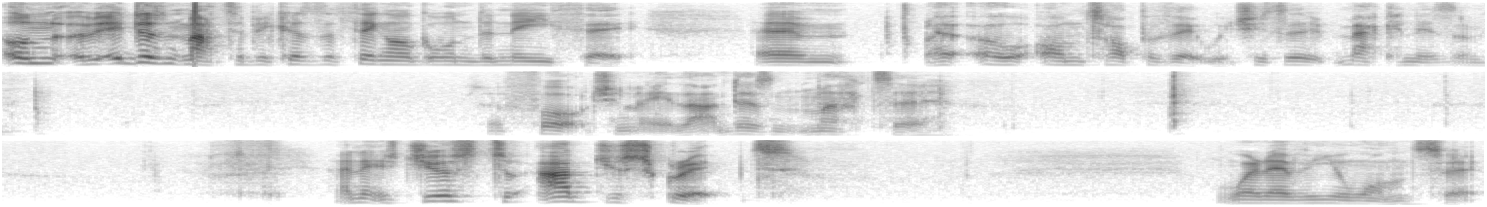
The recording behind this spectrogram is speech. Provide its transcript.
it doesn't matter because the thing will go underneath it. Um, uh, on top of it, which is a mechanism. So fortunately that doesn't matter. And it's just to add your script whenever you want it.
